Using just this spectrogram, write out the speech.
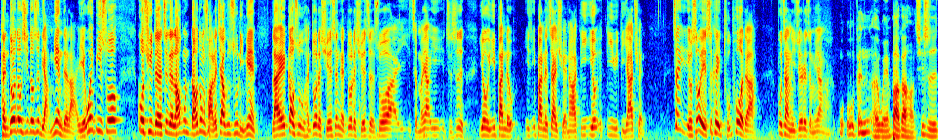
很多东西都是两面的啦，也未必说过去的这个劳工劳动法的教科书里面来告诉很多的学生、很多的学者说，哎，怎么样一只是优于一般的一一般的债权啊，低优低于抵押权，这有时候也是可以突破的啊。部长，你觉得怎么样啊？我我跟呃委员报告哈，其实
